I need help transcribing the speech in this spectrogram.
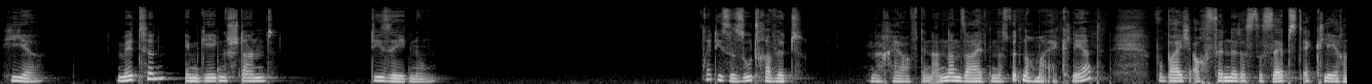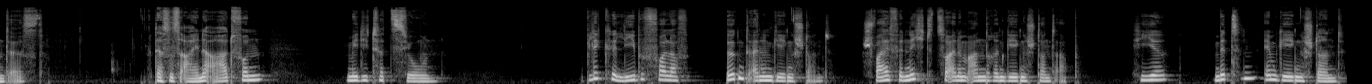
Hier, mitten im Gegenstand, die Segnung. Ja, diese Sutra wird nachher auf den anderen Seiten. Das wird nochmal erklärt, wobei ich auch finde, dass das selbsterklärend ist. Das ist eine Art von Meditation. Blicke liebevoll auf irgendeinen Gegenstand. Schweife nicht zu einem anderen Gegenstand ab. Hier, mitten im Gegenstand,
